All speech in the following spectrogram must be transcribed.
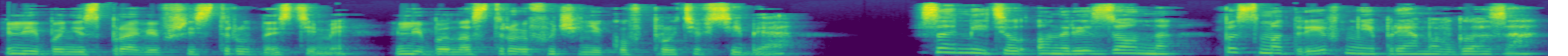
либо не справившись с трудностями, либо настроив учеников против себя. Заметил он резонно, посмотрев мне прямо в глаза.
